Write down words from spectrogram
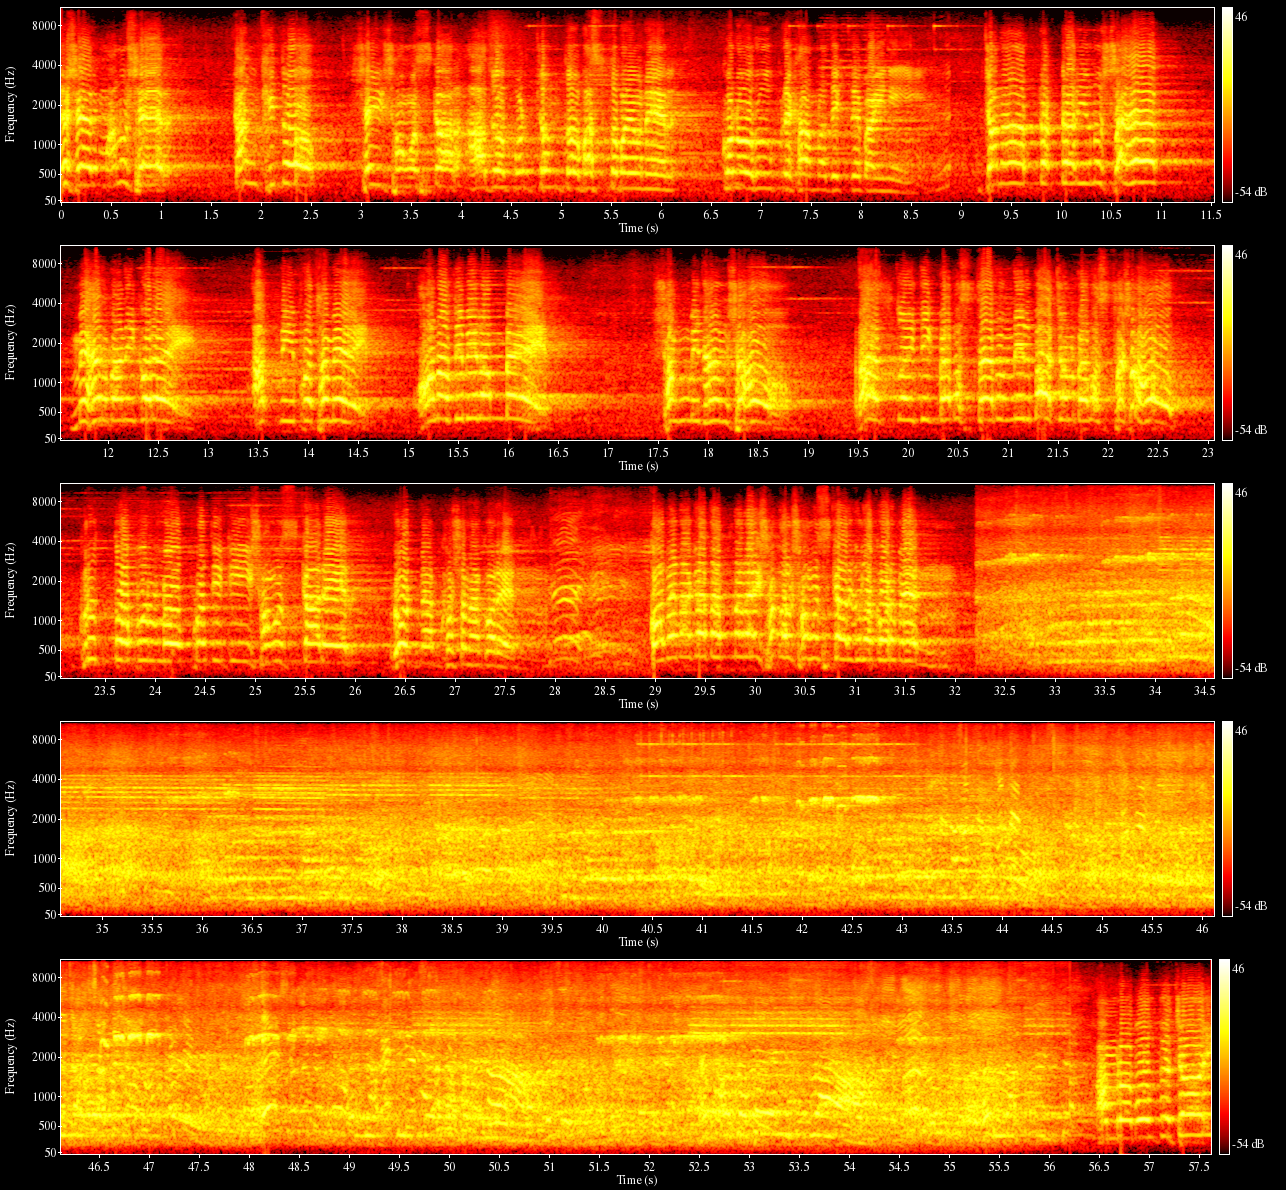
দেশের মানুষের কাঙ্ক্ষিত সেই সংস্কার আজও পর্যন্ত বাস্তবায়নের কোন রূপরেখা আমরা দেখতে পাইনি। জনাব ডক্টর ইউনুস সাহেব, মেহরবানি করে আপনি প্রথমে অনতিবিলম্বে সংবিধান সহ রাজনৈতিক ব্যবস্থা এবং নির্বাচন ব্যবস্থা সহ গুরুত্বপূর্ণ প্রতিটি সংস্কারের রোডম্যাপ ঘোষণা করেন। কবে নাগাদ সকল সংস্কারগুলো করবেন আমরা বলতে চাই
